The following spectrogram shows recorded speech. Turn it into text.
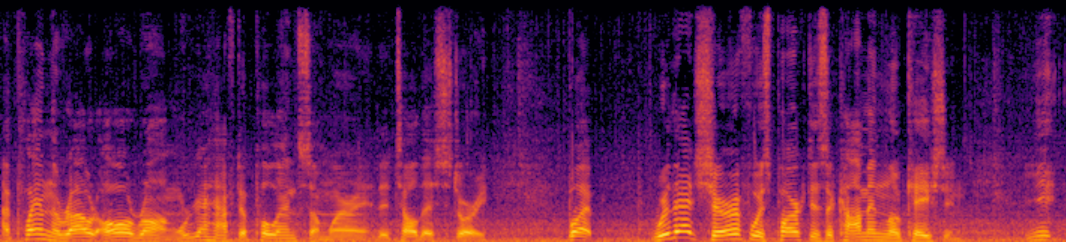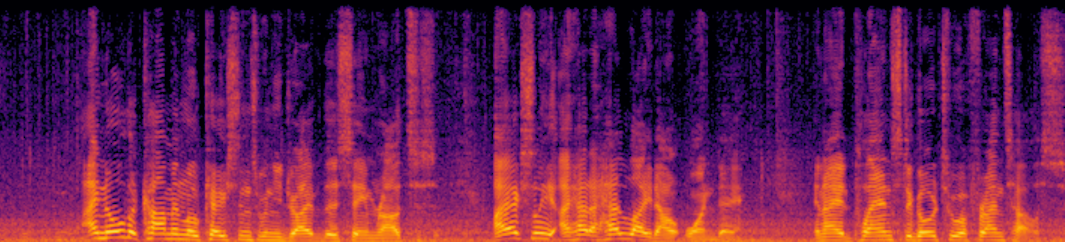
I planned the route all wrong. We're to have to pull in somewhere to tell this story. But where that sheriff was parked is a common location. You, I know the common locations when you drive the same routes. I actually I had a headlight out one day, and I had plans to go to a friend's house.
